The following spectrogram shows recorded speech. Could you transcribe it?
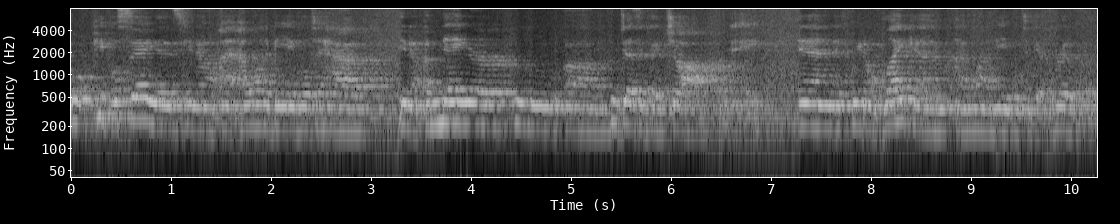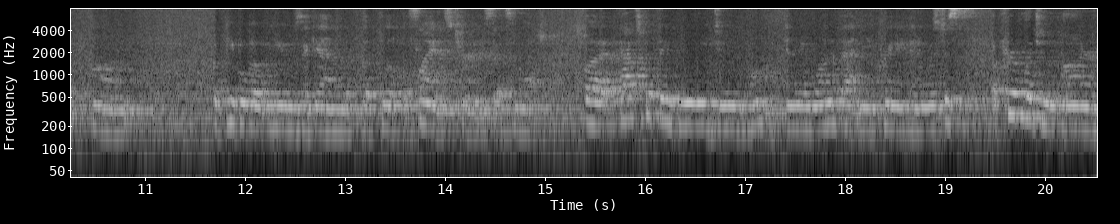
what people say is, you know, I, I want to be able to have, you know, a mayor who um, who does a good job for me, and if we don't like him, I want to be able to get rid of him. Um, but people don't use again the, the political science terms as much. But that's what they really do want, and they wanted that in Ukraine, and it was just a privilege and an honor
